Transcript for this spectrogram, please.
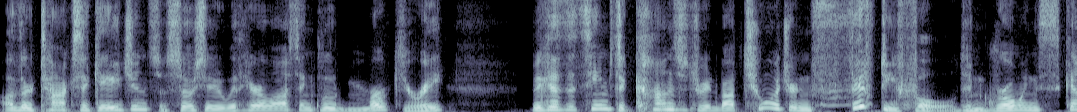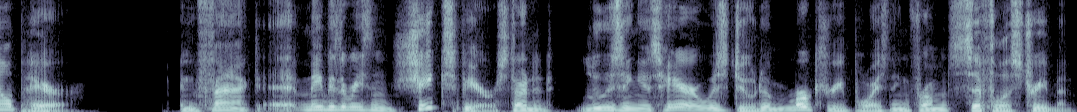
Other toxic agents associated with hair loss include mercury, because it seems to concentrate about 250-fold in growing scalp hair. In fact, eh, maybe the reason Shakespeare started losing his hair was due to mercury poisoning from syphilis treatment.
